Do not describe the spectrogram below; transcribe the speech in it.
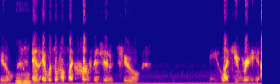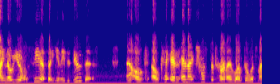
to, hmm and it was almost like her vision to, like you. Re- I know you don't see it, but you need to do this. Uh, okay, okay, and and I trusted her, and I loved her with my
